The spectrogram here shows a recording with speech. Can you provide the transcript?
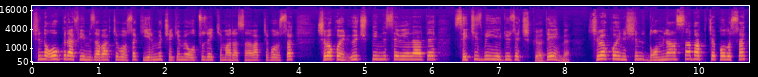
Şimdi o grafiğimize bakacak olursak 23 Ekim ve 30 Ekim arasına bakacak olursak Shiba Coin 3000'li seviyelerde 8700'e çıkıyor değil mi? Shiba Coin'in şimdi dominansına bakacak olursak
